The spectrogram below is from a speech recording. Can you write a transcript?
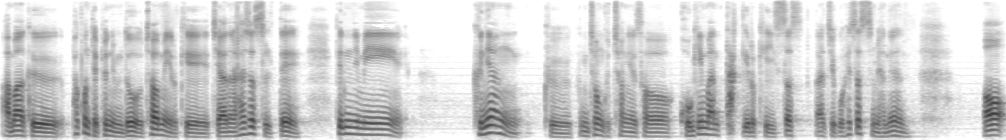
아마 그 팝콘 대표님도 처음에 이렇게 제안을 하셨을 때 피디님이 그냥 그 금천구청에서 거기만 딱 이렇게 있었 가지고 했었으면은 어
